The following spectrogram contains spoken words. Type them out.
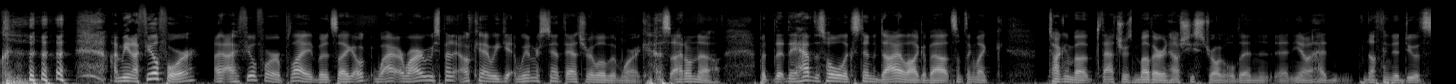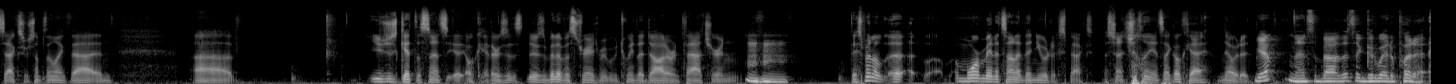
I mean, I feel for her. I, I feel for her plight, but it's like, okay, why, why are we spending? Okay, we get we understand Thatcher a little bit more, I guess. I don't know, but th- they have this whole extended dialogue about something like talking about Thatcher's mother and how she struggled and, and you know had nothing to do with sex or something like that, and uh, you just get the sense, okay, there's a, there's a bit of estrangement between the daughter and Thatcher, and Mm-hmm. they spent a, a, more minutes on it than you would expect. Essentially, it's like, okay, noted. yep, that's about that's a good way to put it.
